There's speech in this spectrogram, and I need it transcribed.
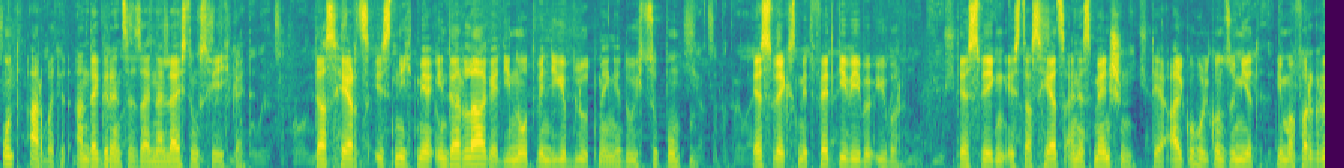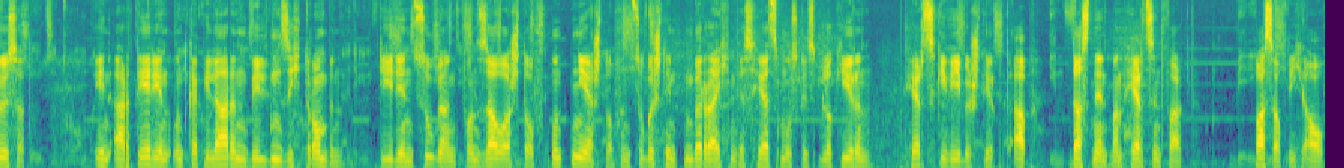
und arbeitet an der Grenze seiner Leistungsfähigkeit. Das Herz ist nicht mehr in der Lage, die notwendige Blutmenge durchzupumpen. Es wächst mit Fettgewebe über. Deswegen ist das Herz eines Menschen, der Alkohol konsumiert, immer vergrößert. In Arterien und Kapillaren bilden sich Tromben, die den Zugang von Sauerstoff und Nährstoffen zu bestimmten Bereichen des Herzmuskels blockieren. Herzgewebe stirbt ab. Das nennt man Herzinfarkt. Pass auf dich auf.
